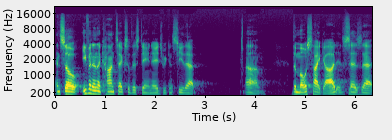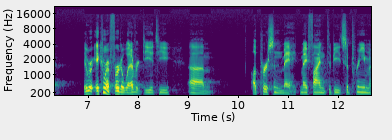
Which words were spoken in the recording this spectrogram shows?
And so even in the context of this day and age, we can see that um, the Most High God, it says that it, re- it can refer to whatever deity um, a person may, may find to be supreme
